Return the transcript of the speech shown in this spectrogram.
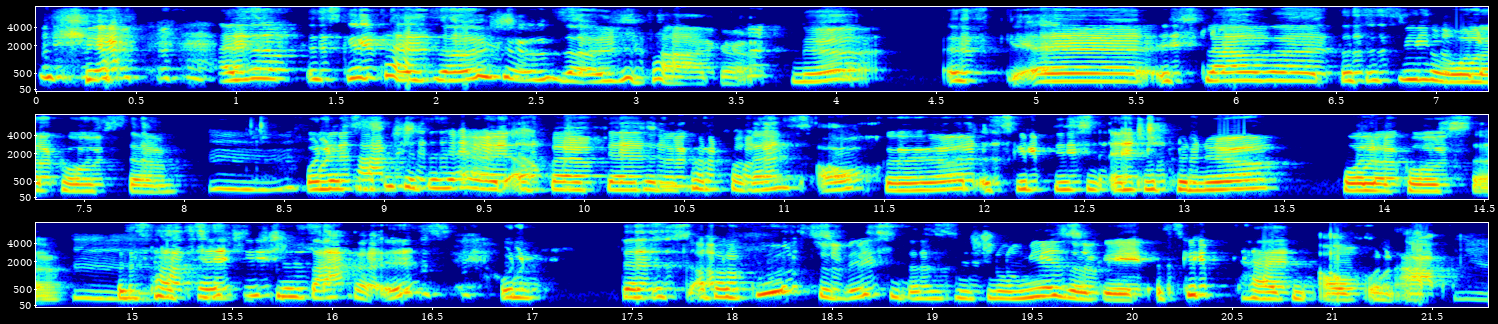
ja, also es gibt halt solche und solche Tage. Ne? Es, äh, ich glaube, das ist wie ein Rollercoaster. Mhm. Und das habe ich jetzt halt auch bei der, einer Konferenz auch gehört. Es gibt diesen Entrepreneur Rollercoaster. Mhm. Das tatsächlich eine Sache ist. Und das ist aber gut zu wissen, dass es nicht nur mir so geht. Es gibt halt ein Auf und Ab. Ja.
